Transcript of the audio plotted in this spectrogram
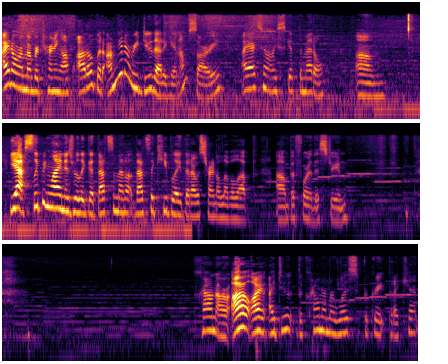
I don't remember turning off auto, but I'm gonna redo that again. I'm sorry. I accidentally skipped the medal. Um, yeah, Sleeping Lion is really good. That's the medal. That's the Keyblade that I was trying to level up um, before this stream. crown armor. I, I, I do. The crown armor was super great, but I can't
